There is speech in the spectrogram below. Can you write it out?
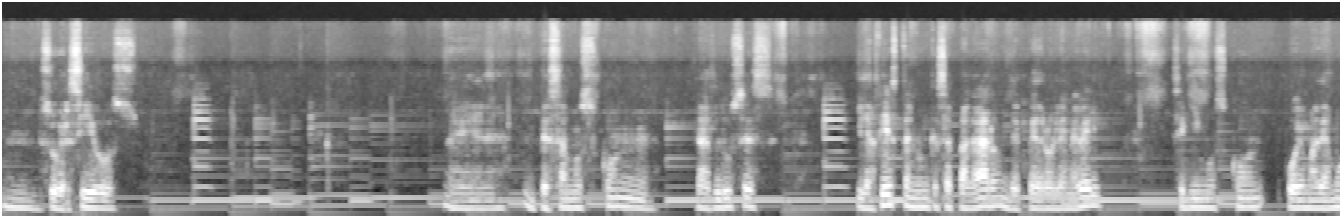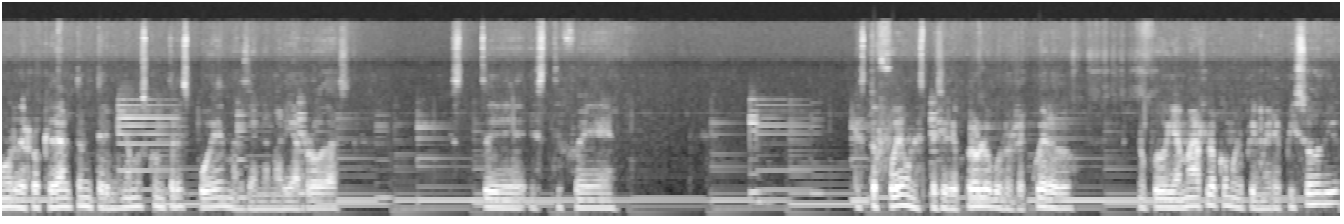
mm, subversivos. Eh, empezamos con Las luces y la fiesta nunca se apagaron de Pedro Lemebel. Seguimos con Poema de Amor de Roque Dalton terminamos con tres poemas de Ana María Rodas. Este, este fue. Esto fue una especie de prólogo, lo recuerdo. No puedo llamarlo como el primer episodio,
